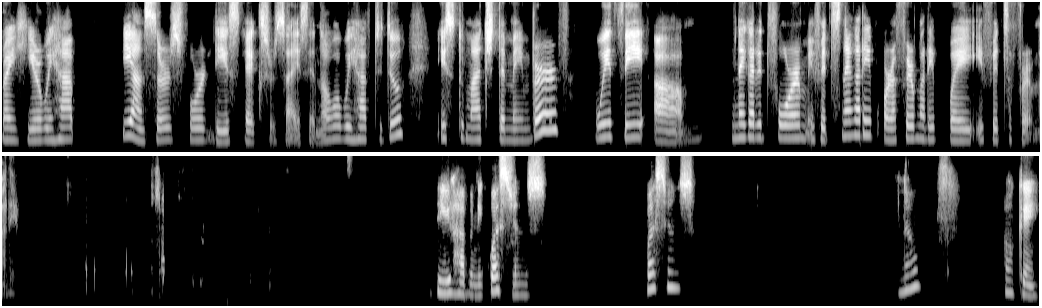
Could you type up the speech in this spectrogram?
right here we have the answers for this exercise. And now what we have to do is to match the main verb with the um, negative form if it's negative or affirmative way if it's affirmative. Do you have any questions? Questions? No? Okay,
